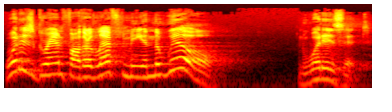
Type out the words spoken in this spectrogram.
What has grandfather left me in the will? And what is it?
